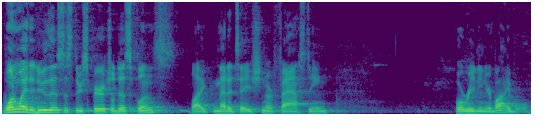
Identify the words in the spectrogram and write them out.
One way to do this is through spiritual disciplines like meditation or fasting or reading your Bible.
